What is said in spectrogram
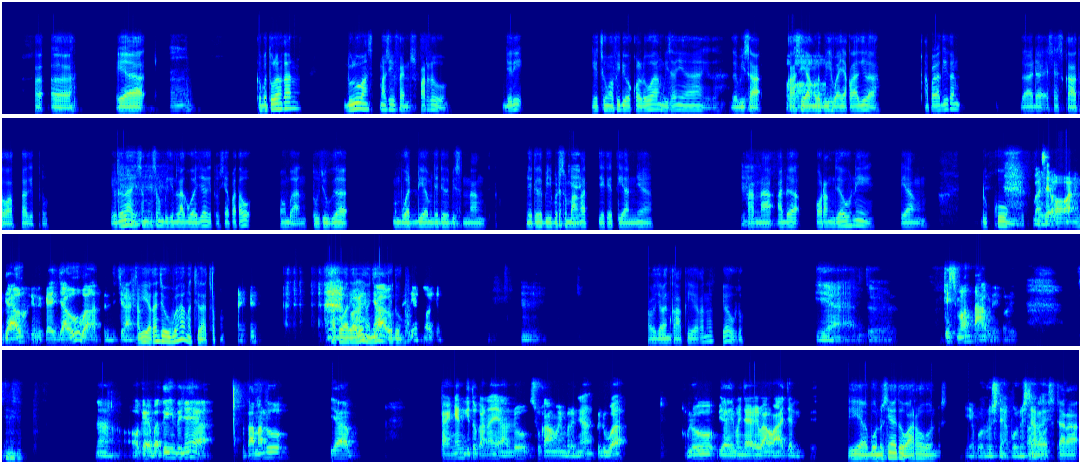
Eh, eh. ya Hmm. kebetulan kan dulu mas- masih fans Far tuh jadi ya cuma video call doang bisanya gitu nggak bisa kasih yang Oh. lebih banyak lagi lah apalagi kan nggak ada SSK atau apa gitu ya udahlah Hmm. iseng-iseng bikin lagu aja gitu siapa tahu membantu juga membuat dia menjadi lebih senang gitu. menjadi lebih bersemangat JKT-annya Hmm. karena ada orang jauh nih yang dukung gitu. Bahasa orang jauh gitu, kayak jauh banget di Cilacap. iya kan jauh banget Cilacap satu hari aja nggak nyampe Iya, orang- Hmm. kalau jalan kaki ya kan jauh tuh Iya, betul. Oke, semua tahu deh kalau itu. Nah, oke, berarti intinya ya pertama lu ya pengen gitu karena ya lu suka membernya. Kedua, lu ya emang nyari waro aja gitu. iya bonusnya itu waro bonus Ya bonusnya, bonusnya kalau lah. secara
